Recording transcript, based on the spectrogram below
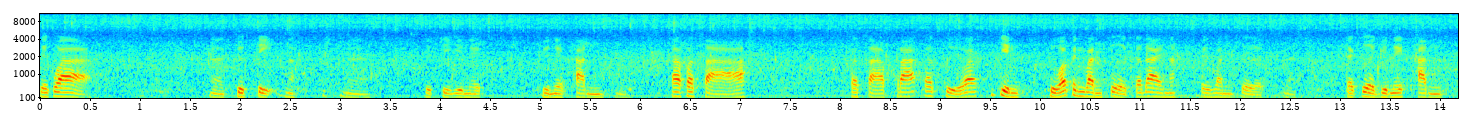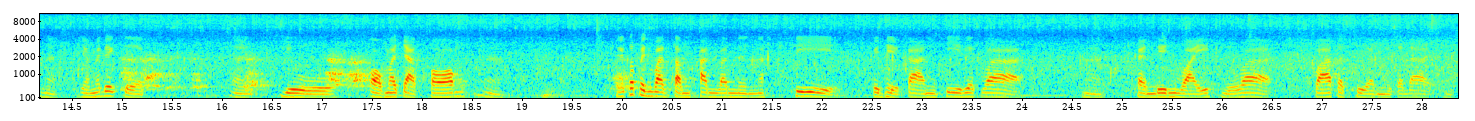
เรียกว่าจุตินะจุติอยู่ในอยู่ในคันถ้าภาษา ภาษาพระก็ถือว่าที่จริงถือว่าเป็นวันเกิดก็ได้นะ เป็นวันเกิดนะแต่เกิดอยู่ในคันนะยังไม่ได้เกิดอยู่ออกมาจากท้องนะนี่ก็เป็นวันสำคัญวันหนึ่งนะที่เป็นเหตุการณ์ที่เรียกว่าแผ่นดินไหวหรือว่าฟ้าสะเทือนนี่ก็ได้นะ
